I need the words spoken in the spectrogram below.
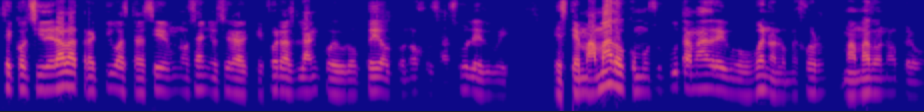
se consideraba atractivo hasta hace unos años era que fueras blanco, europeo, con ojos azules, güey. Este, mamado como su puta madre, o bueno, a lo mejor mamado no, pero,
